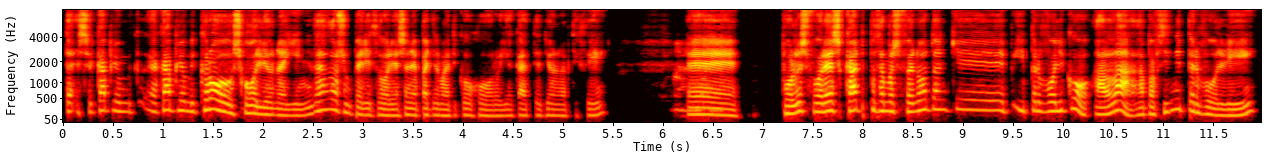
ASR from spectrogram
τε- σε κάποιο, μικ- ε, κάποιο μικρό σχόλιο να γίνει. Δεν θα δώσουν περιθώρια σε ένα επαγγελματικό χώρο για κάτι τέτοιο να αναπτυχθεί Ναι. ε, πολλές φορές κάτι που θα μας φαινόταν και υπερβολικό. Αλλά από αυτή την υπερβολή,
